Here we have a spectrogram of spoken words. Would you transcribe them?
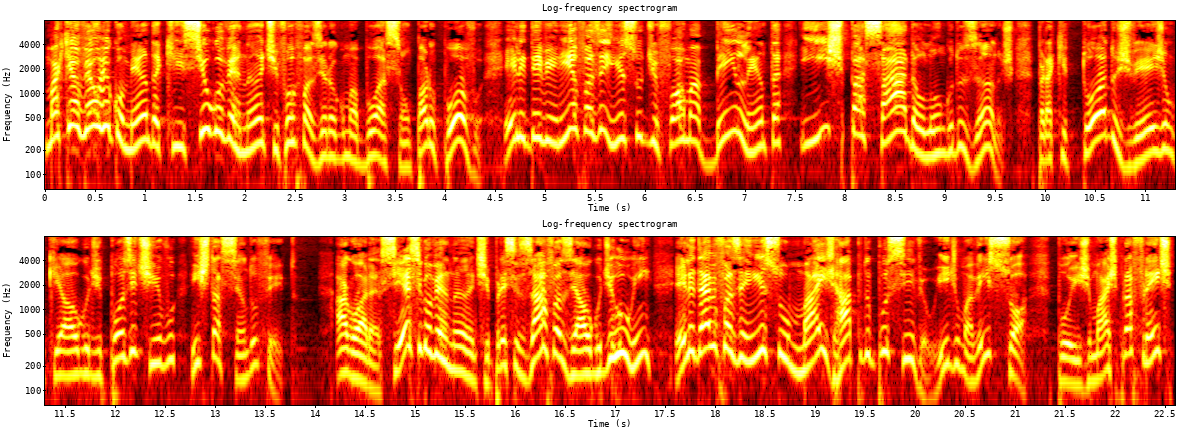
Maquiavel recomenda que, se o governante for fazer alguma boa ação para o povo, ele deveria fazer isso de forma bem lenta e espaçada ao longo dos anos, para que todos vejam que algo de positivo está sendo feito. Agora, se esse governante precisar fazer algo de ruim, ele deve fazer isso o mais rápido possível e de uma vez só, pois mais para frente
